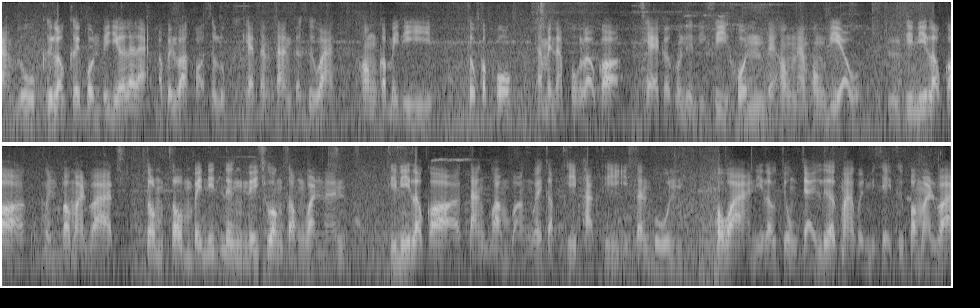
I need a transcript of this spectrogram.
ตามรูป คือเราเคยบ่นไปเยอะแล้วแหละเอาเป็นว่าขอสรุปแค่สั้นๆ ก็คือว่าห้องก็ไม่ดีสกปรกถ้าไม่นับพวกเราก็แชร์กับคนอื่นอีก 4 คน แต่ห้องน้ำห้องเดียว ทีนี้เราก็เหมือนประมาณว่าตมๆไปนิดนึงในช่วง 2 วันนั้นทีนี้เราก็ตั้งความหวังไว้กับที่พักที่อิสตันบูล เพราะว่าอันนี้เราจงใจเลือกมากเป็นพิเศษคือประมาณว่า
